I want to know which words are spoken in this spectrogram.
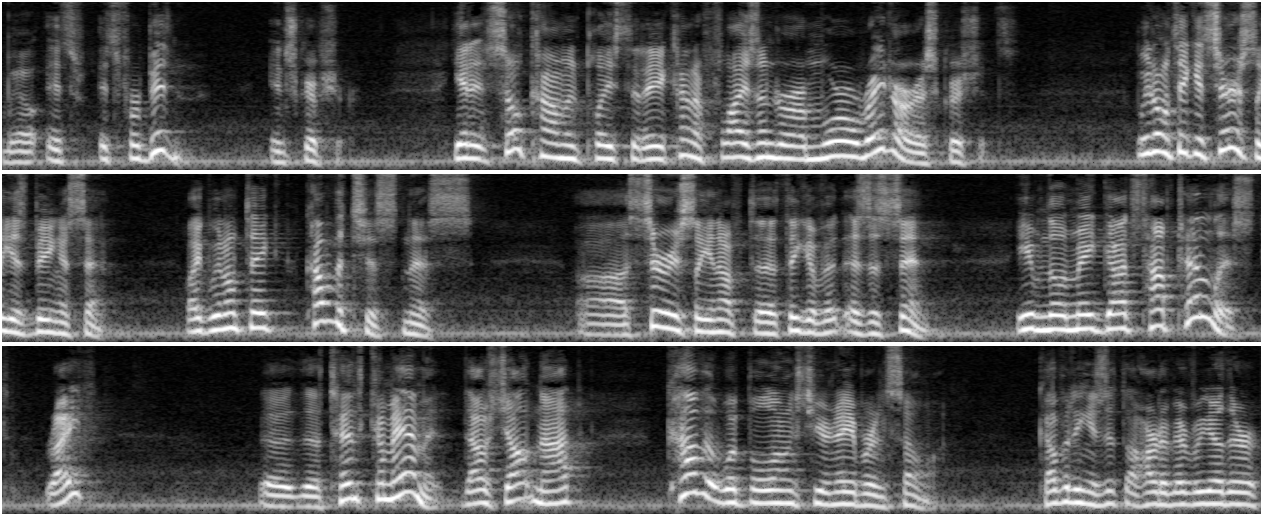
well, it's, it's forbidden in Scripture. Yet it's so commonplace today, it kind of flies under our moral radar as Christians. We don't take it seriously as being a sin. Like we don't take covetousness uh, seriously enough to think of it as a sin, even though it made God's top 10 list, right? The, the 10th commandment thou shalt not covet what belongs to your neighbor, and so on. Coveting is at the heart of every other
